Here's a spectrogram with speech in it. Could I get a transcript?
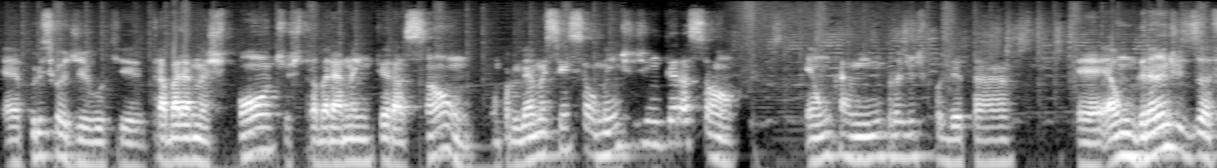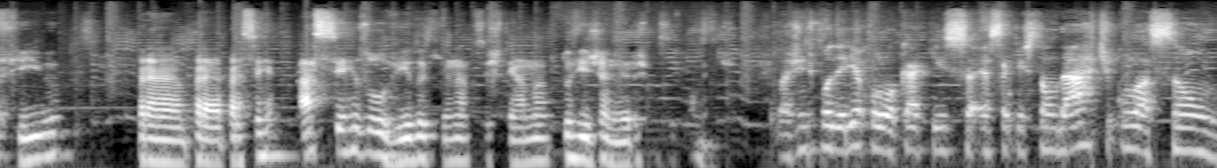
é por isso que eu digo que trabalhar nas pontes, trabalhar na interação, é um problema essencialmente de interação. É um caminho para a gente poder estar. Tá, é, é um grande desafio para ser, a ser resolvido aqui no ecossistema do Rio de Janeiro, especificamente. a gente poderia colocar aqui essa questão da articulação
